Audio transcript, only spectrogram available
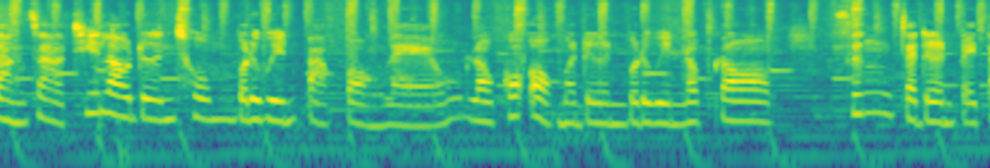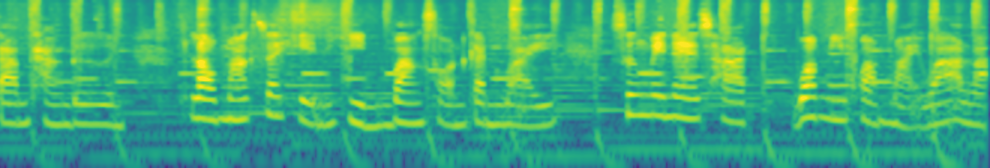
หลังจากที่เราเดินชมบริเวณปากป่องแล้ว เราก็ออกมาเดินบริเวณรอบๆ ซึ่งจะเดินไปตามทางเดิน เรามักจะเห็นหินวางซ้อนกันไว้ ซึ่งไม่แน่ชัดว่ามีความหมายว่าอะไร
